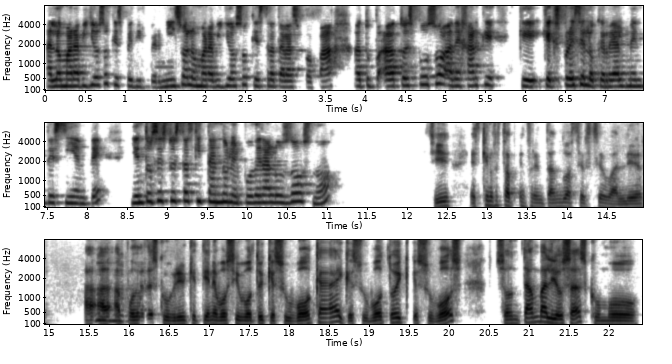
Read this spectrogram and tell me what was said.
a lo maravilloso que es pedir permiso, a lo maravilloso que es tratar a su papá, a tu, a tu esposo, a dejar que, que, que exprese lo que realmente siente. Y entonces tú estás quitándole el poder a los dos, ¿no? ¿Sí? Es que no se está enfrentando a hacerse valer, a, poder descubrir que tiene voz y voto y que su boca y que su voto y que su voz son tan valiosas como,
